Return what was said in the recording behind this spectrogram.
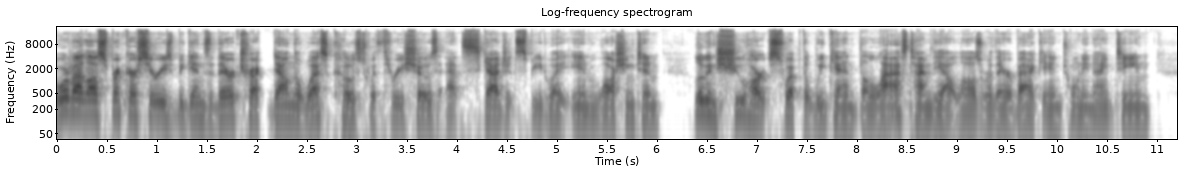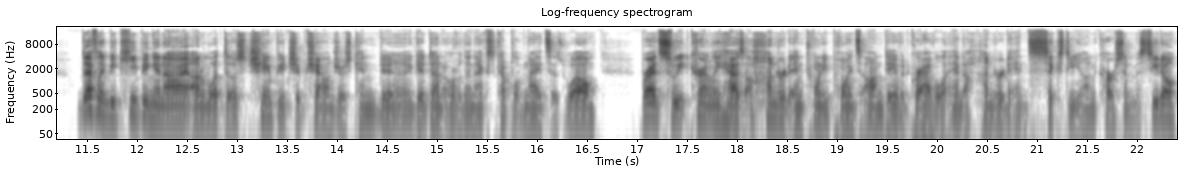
The World of Outlaws Sprint Car Series begins their trek down the West Coast with three shows at Skagit Speedway in Washington. Logan Schuchart swept the weekend the last time the Outlaws were there back in 2019. We'll definitely be keeping an eye on what those championship challengers can do, uh, get done over the next couple of nights as well. Brad Sweet currently has 120 points on David Gravel and 160 on Carson Macedo.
